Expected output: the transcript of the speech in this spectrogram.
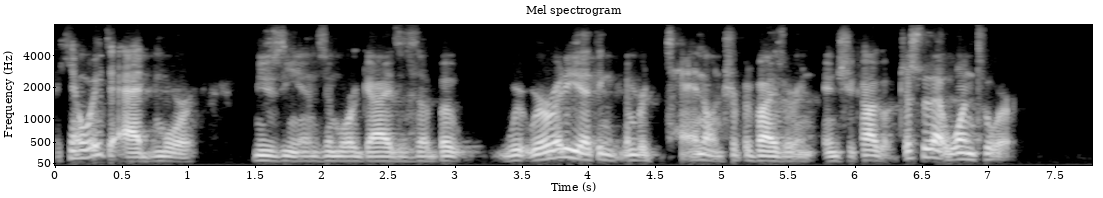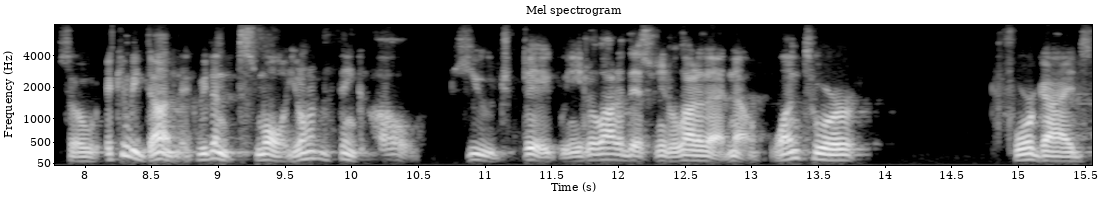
I can't wait to add more museums and more guides and stuff. But we're, we're already, I think, number 10 on TripAdvisor in, in Chicago just for that one tour. So it can be done. It can be done small. You don't have to think, oh, huge, big. We need a lot of this. We need a lot of that. No, one tour, four guides,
